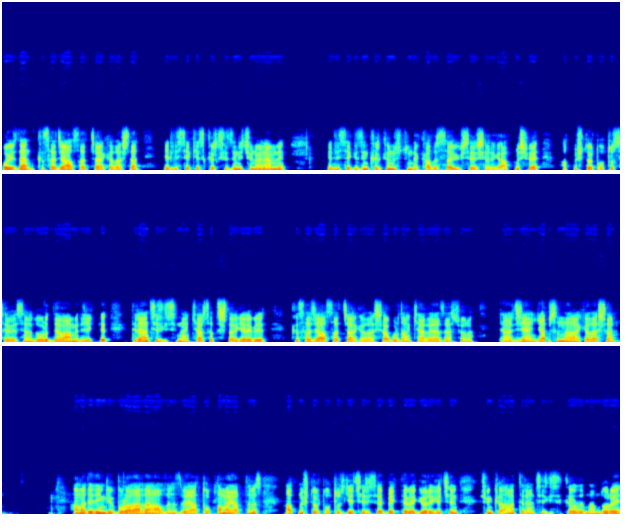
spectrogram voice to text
O yüzden kısaca al satçı arkadaşlar 58-40 sizin için önemli. 58'in 40'ın üstünde kalırsa yükseliş hareketi 60 ve 64-30 seviyesine doğru devam edecektir. Trend çizgisinden kar satışları gelebilir. Kısaca al satçı arkadaşlar buradan kar realizasyonu tercihen yapsınlar arkadaşlar. Ama dediğim gibi buralardan aldığınız veya toplama yaptığınız 64-30 geçirirse bekle ve göre geçirin. Çünkü ana trend çizgisi kırıldığından dolayı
